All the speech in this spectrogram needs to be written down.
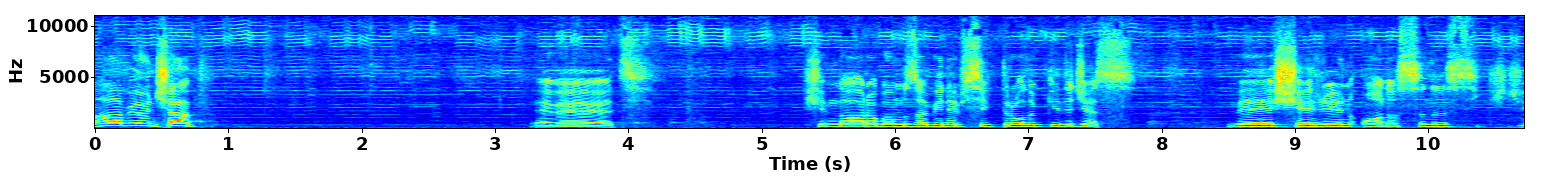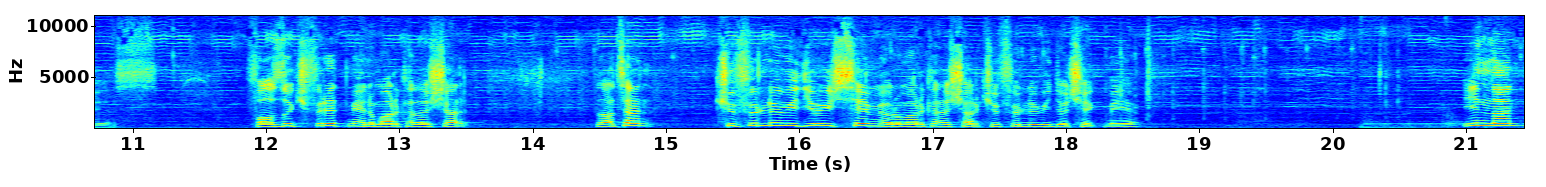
Ne yapıyorsun Çap? Evet. Şimdi arabamıza binip siktir olup gideceğiz. Ve şehrin anasını sikeceğiz. Fazla küfür etmeyelim arkadaşlar. Zaten küfürlü video hiç sevmiyorum arkadaşlar. Küfürlü video çekmeyi. İn lan.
